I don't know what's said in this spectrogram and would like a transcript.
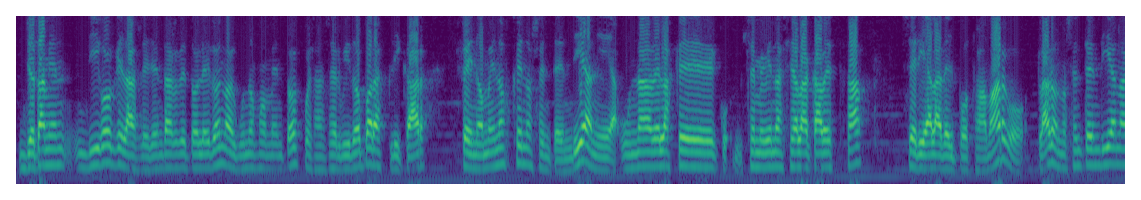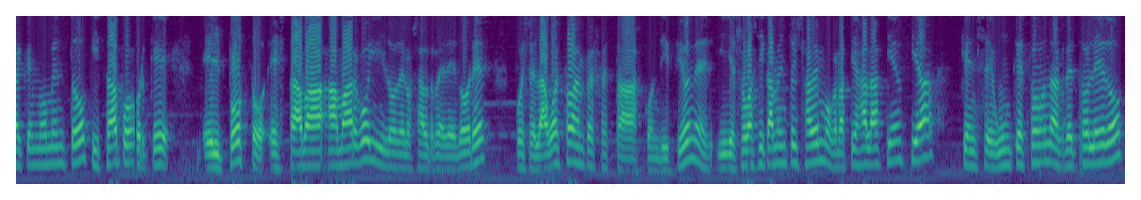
Yo también digo que las leyendas de Toledo en algunos momentos pues han servido para explicar fenómenos que no se entendían y una de las que se me viene así a la cabeza sería la del pozo amargo. Claro, no se entendía en aquel momento quizá porque el pozo estaba amargo y lo de los alrededores, pues el agua estaba en perfectas condiciones. Y eso básicamente hoy sabemos, gracias a la ciencia, que en según qué zonas de Toledo,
